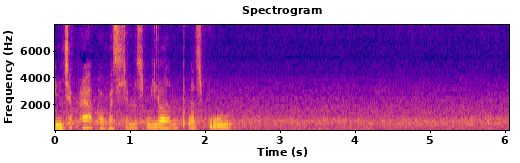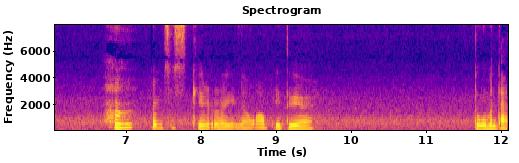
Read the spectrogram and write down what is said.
ini jam berapa? Masih jam 9 tengah 10 I'm so scared right now. Apa itu ya? Tunggu bentar.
